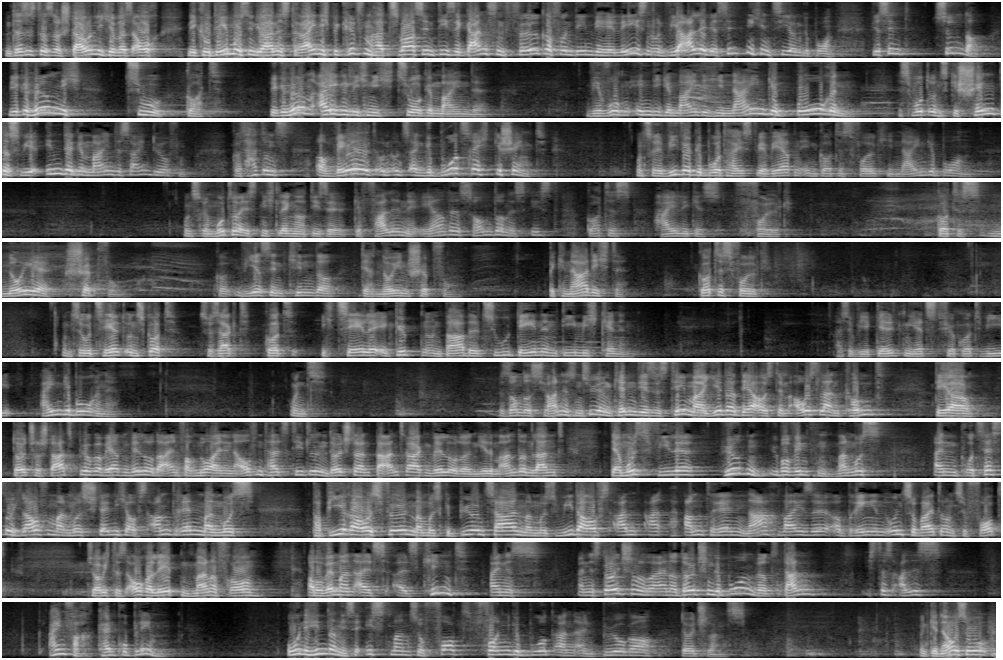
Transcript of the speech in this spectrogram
Und das ist das Erstaunliche, was auch Nikodemus in Johannes 3 nicht begriffen hat. Zwar sind diese ganzen Völker, von denen wir hier lesen, und wir alle, wir sind nicht in Zion geboren. Wir sind Sünder. Wir gehören nicht zu Gott. Wir gehören eigentlich nicht zur Gemeinde. Wir wurden in die Gemeinde hineingeboren. Es wurde uns geschenkt, dass wir in der Gemeinde sein dürfen. Gott hat uns erwählt und uns ein Geburtsrecht geschenkt. Unsere Wiedergeburt heißt, wir werden in Gottes Volk hineingeboren. Unsere Mutter ist nicht länger diese gefallene Erde, sondern es ist Gottes heiliges Volk. Gottes neue Schöpfung. Wir sind Kinder der neuen Schöpfung. Begnadigte, Gottes Volk. Und so zählt uns Gott. So sagt Gott, ich zähle Ägypten und Babel zu denen, die mich kennen. Also wir gelten jetzt für Gott wie Eingeborene. Und besonders Johannes und Syrien kennen dieses Thema. Jeder, der aus dem Ausland kommt, der deutscher Staatsbürger werden will oder einfach nur einen Aufenthaltstitel in Deutschland beantragen will oder in jedem anderen Land, der muss viele Hürden überwinden. Man muss einen Prozess durchlaufen, man muss ständig aufs Amt rennen, man muss Papiere ausfüllen, man muss Gebühren zahlen, man muss wieder aufs Amt rennen, Nachweise erbringen und so weiter und so fort. So habe ich das auch erlebt mit meiner Frau. Aber wenn man als, als Kind eines, eines Deutschen oder einer Deutschen geboren wird, dann ist das alles einfach, kein Problem. Ohne Hindernisse ist man sofort von Geburt an ein Bürger Deutschlands. Und genauso,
